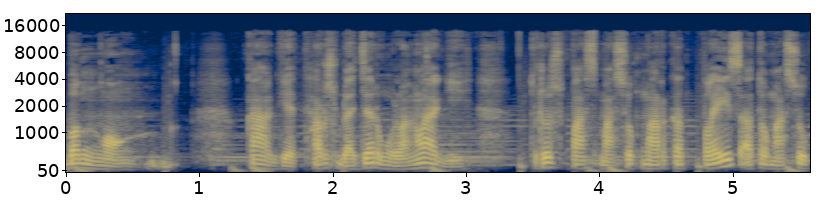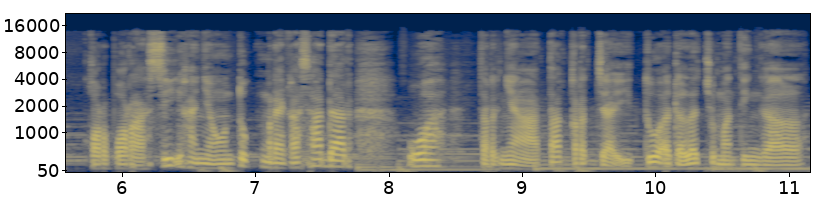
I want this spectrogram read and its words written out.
bengong. Kaget harus belajar ngulang lagi. Terus pas masuk marketplace atau masuk korporasi hanya untuk mereka sadar wah ternyata kerja itu adalah cuma tinggal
